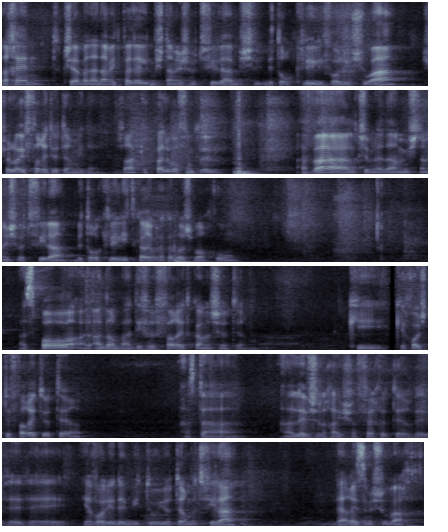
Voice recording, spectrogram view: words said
לכן, כשהבן אדם מתפלל, משתמש בתפילה בתור כלי לפעול ישועה, שלא יפרט יותר מדי, שרק יתפלל באופן כללי. אבל כשבן אדם משתמש בתפילה בתור כלי להתקרב לקדוש ברוך הוא, אז פה, אדרבה, עדיף לפרט כמה שיותר. כי ככל שתפרט יותר, אז אתה, הלב שלך יישפך יותר ויבוא לידי ביטוי יותר בתפילה, והרי זה משובח.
